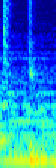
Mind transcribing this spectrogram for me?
Thank you.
